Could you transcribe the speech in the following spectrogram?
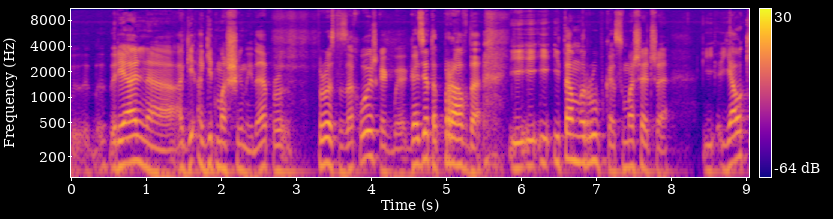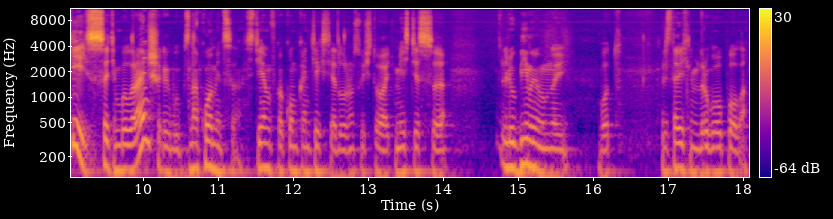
э, реально аги- агит-машиной, да, просто заходишь, как бы, газета «Правда», и, и, и- там рубка сумасшедшая. Я окей с этим был раньше, как бы знакомиться с тем, в каком контексте я должен существовать вместе с любимыми мной вот представителями другого пола.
